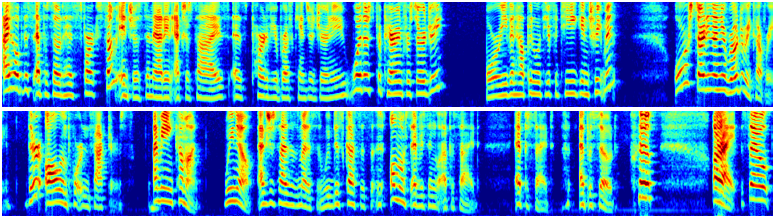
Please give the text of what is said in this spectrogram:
I hope this episode has sparked some interest in adding exercise as part of your breast cancer journey, whether it's preparing for surgery, or even helping with your fatigue and treatment, or starting on your road to recovery. They're all important factors. I mean, come on. We know exercise is medicine. We've discussed this in almost every single episode. Episode. Episode. All right. So,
